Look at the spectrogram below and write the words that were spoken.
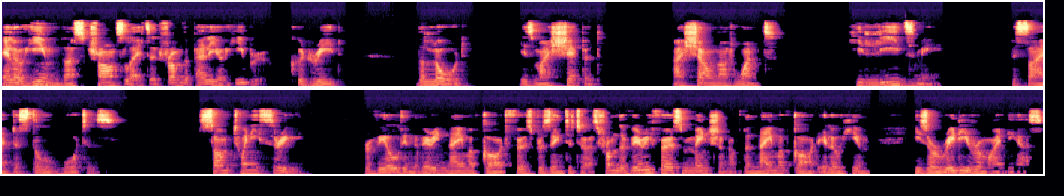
Elohim, thus translated from the Paleo Hebrew, could read, The Lord is my shepherd I shall not want. He leads me beside the still waters. Psalm 23, revealed in the very name of God, first presented to us. From the very first mention of the name of God, Elohim, He's already reminding us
